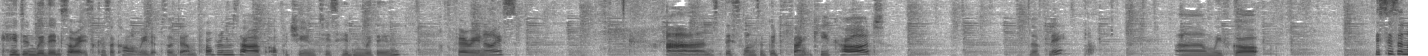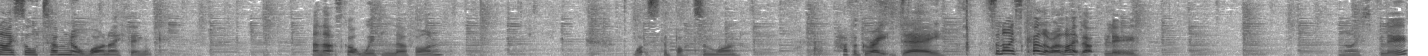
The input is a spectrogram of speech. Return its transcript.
hidden within. Sorry, it's because I can't read upside down. Problems have opportunities hidden within. Very nice. And this one's a good thank you card. Lovely. And we've got, this is a nice autumnal one, I think. And that's got with love on. What's the bottom one? Have a great day. It's a nice colour, I like that blue. Nice blue.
